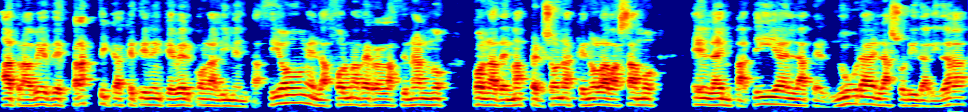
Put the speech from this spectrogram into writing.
a través de prácticas que tienen que ver con la alimentación, en la forma de relacionarnos con las demás personas que no la basamos en la empatía, en la ternura, en la solidaridad,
